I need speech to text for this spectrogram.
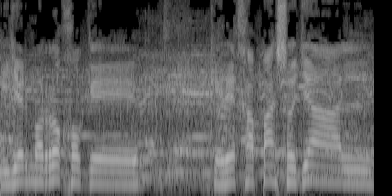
Guillermo Rojo que, que deja paso ya al-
